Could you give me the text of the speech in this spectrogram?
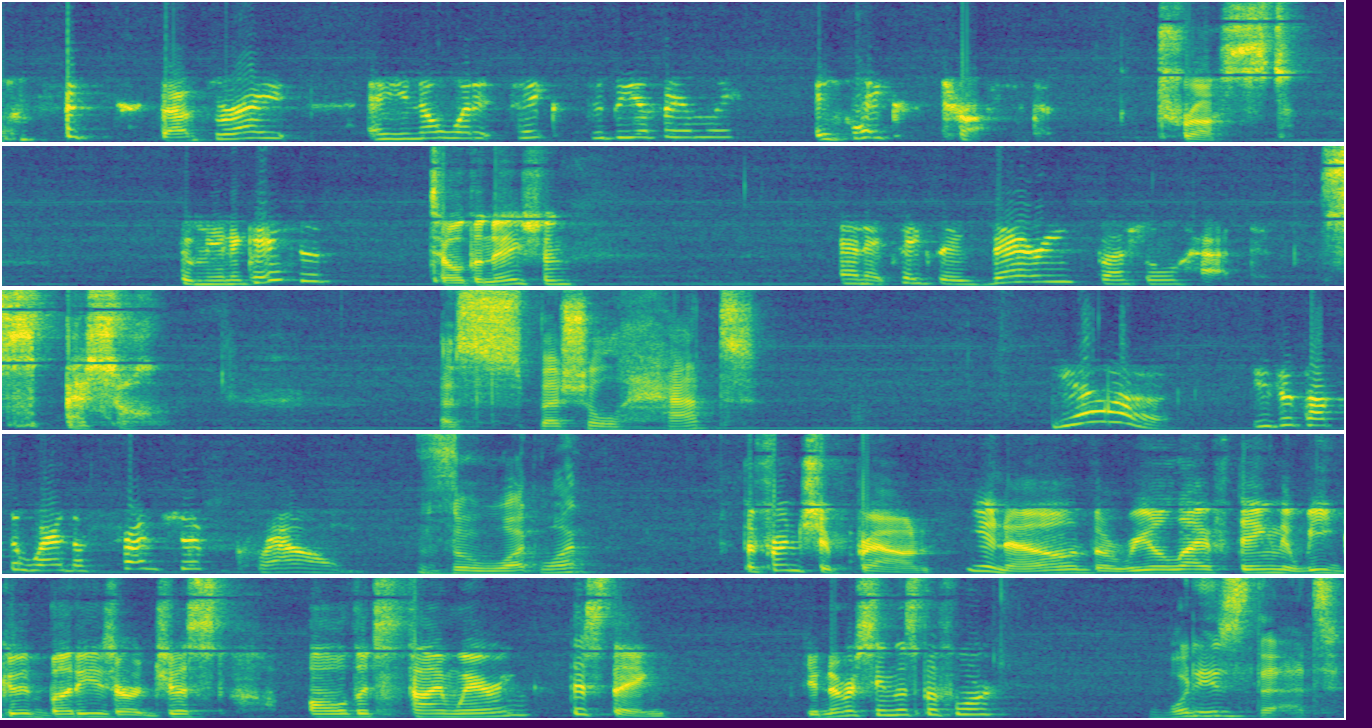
That's right. And you know what it takes to be a family? It takes trust, Trust. communication, Tell the nation. and it takes a very special hat. Special. A special hat? Yeah, you just have to wear the friendship crown. The what what? The friendship crown. You know, the real life thing that we good buddies are just all the time wearing. This thing. You've never seen this before? What is that?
